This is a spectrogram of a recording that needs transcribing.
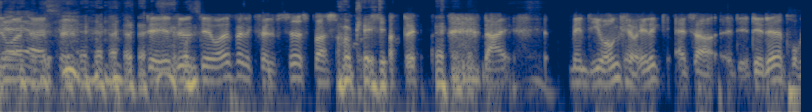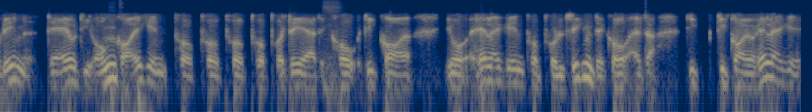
det var, ja, ja. Det, det, det, det, var i hvert fald et kvalificeret spørgsmål. Okay. nej, men de unge kan jo heller ikke, altså, det, det er det, der er problemet. Det er jo, de unge går ikke ind på, på, på, på, på DR.dk. De går jo heller ikke ind på politikken.dk. Altså, de, de går jo heller ikke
